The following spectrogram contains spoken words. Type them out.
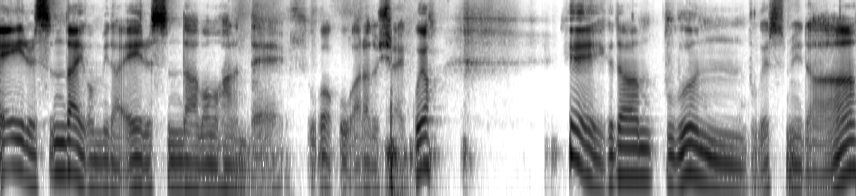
a를 쓴다 이겁니다. a를 쓴다 뭐뭐 하는데 수거 꼭 알아두시라 했고요. 오케이 그 다음 부분 보겠습니다.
